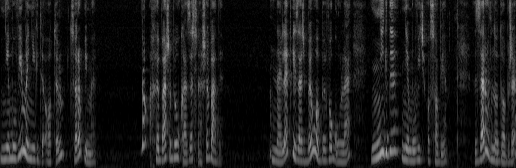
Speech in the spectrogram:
nie mówimy nigdy o tym, co robimy. No, chyba, żeby ukazać nasze wady. Najlepiej zaś byłoby w ogóle nigdy nie mówić o sobie, zarówno dobrze,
